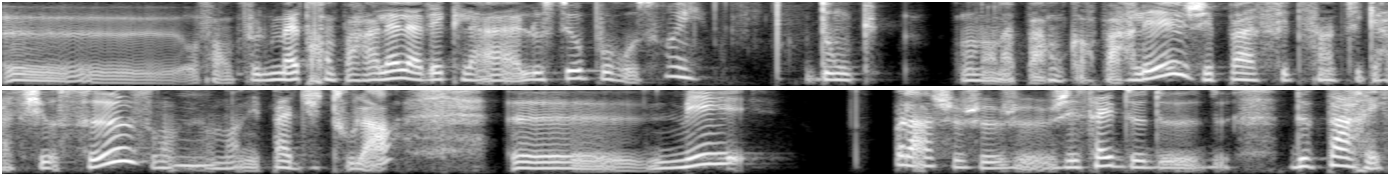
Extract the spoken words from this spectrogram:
enfin on peut le mettre en parallèle avec la l'ostéoporose. Oui. Donc on n'en a pas encore parlé, j'ai pas fait de scintigraphie osseuse, on mm. n'en est pas du tout là, mais voilà, j'essaye je, je, de, de, de, parer,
